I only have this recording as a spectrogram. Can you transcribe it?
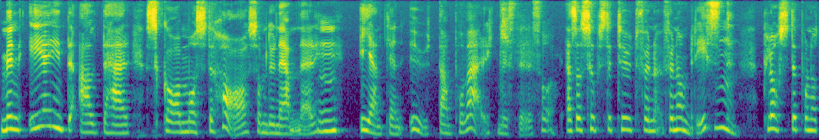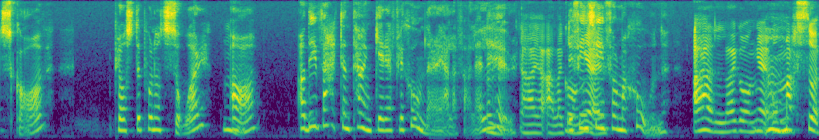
Men är inte allt det här ska, måste ha, som du nämner, egentligen utanpåverk. Visst är det så. Alltså substitut för, för någon brist, plåster på något skav, plåster på något sår. Ja, ja, det är värt en tankereflektion där i alla fall, eller hur? Ja, ja, alla Det gånger. finns ju information. Alla gånger Mm. och massor.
